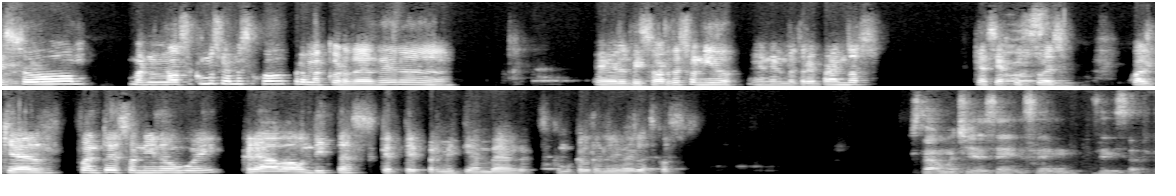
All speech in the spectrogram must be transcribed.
Eso, bueno, no sé cómo se llama ese juego, pero me acordé del el visor de sonido en el Metroid Prime 2, que hacía Oh, justo sí. eso. Cualquier fuente de sonido, güey, creaba onditas que te permitían ver como que el relieve de las cosas. Estaba muy chido ese, ese, ese visor.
